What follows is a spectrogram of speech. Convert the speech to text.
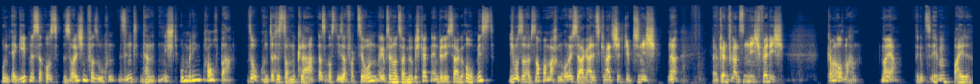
Und Ergebnisse aus solchen Versuchen sind dann nicht unbedingt brauchbar. So, und das ist dann klar, dass aus dieser Fraktion, da gibt es ja nur zwei Möglichkeiten. Entweder ich sage, oh Mist, ich muss das alles nochmal machen, oder ich sage, alles Quatsch, das gibt's nicht. Ne? Wir können Pflanzen nicht, fertig. Kann man auch machen. Naja, da gibt es eben beide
